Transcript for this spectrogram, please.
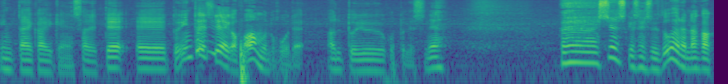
引退会見されて、えーと、引退試合がファームの方であるということですね。えー、俊介選手、どうやらなんか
